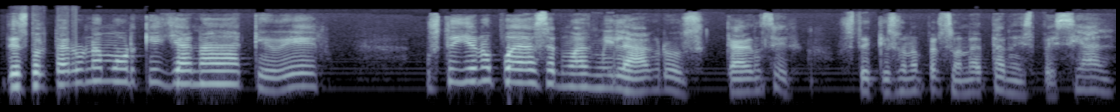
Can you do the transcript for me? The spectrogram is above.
de soltar un amor que ya nada que ver. Usted ya no puede hacer más milagros, cáncer, usted que es una persona tan especial,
